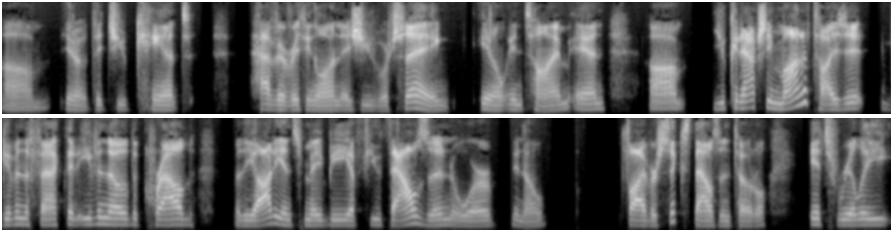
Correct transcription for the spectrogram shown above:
um, you know, that you can't have everything on as you were saying, you know, in time, and um, you can actually monetize it, given the fact that even though the crowd or the audience may be a few thousand or you know five or six thousand total it's really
